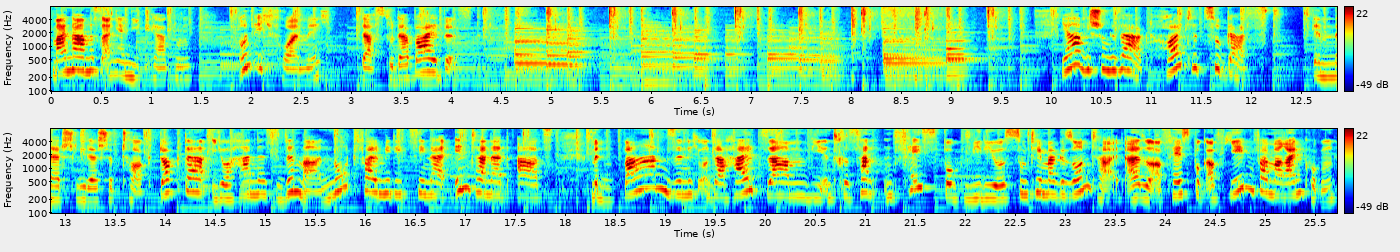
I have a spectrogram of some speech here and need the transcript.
Mein Name ist Anja Niekerken und ich freue mich, dass du dabei bist. Ja, wie schon gesagt, heute zu Gast im Natural Leadership Talk Dr. Johannes Wimmer, Notfallmediziner, Internetarzt mit wahnsinnig unterhaltsamen wie interessanten Facebook-Videos zum Thema Gesundheit. Also auf Facebook auf jeden Fall mal reingucken.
